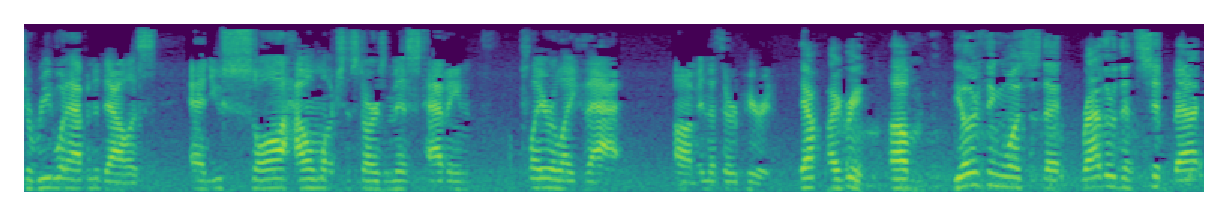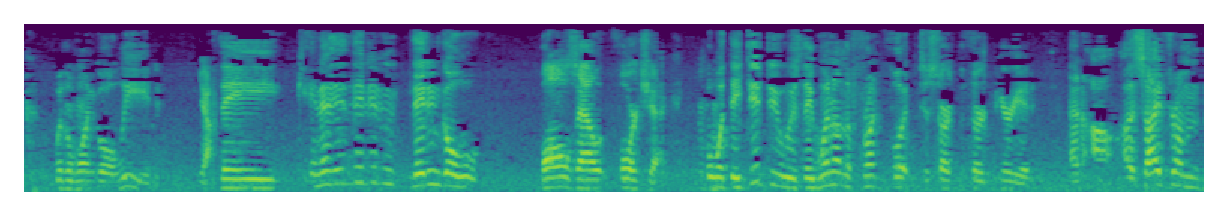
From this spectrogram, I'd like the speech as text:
to read what happened to Dallas and you saw how much the Stars missed having a player like that um, in the third period. Yeah, I agree. Um, the other thing was is that rather than sit back with a mm-hmm. one goal lead, Yeah. they and they didn't they didn't go balls out forecheck. But mm-hmm. what they did do is they went on the front foot to start the third period, and uh, aside from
